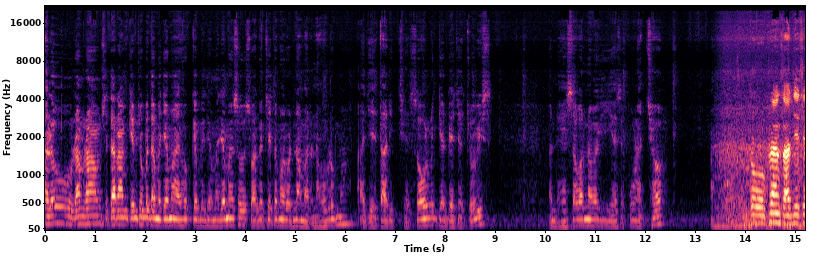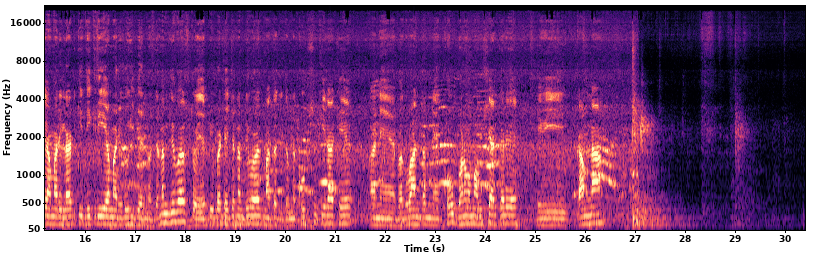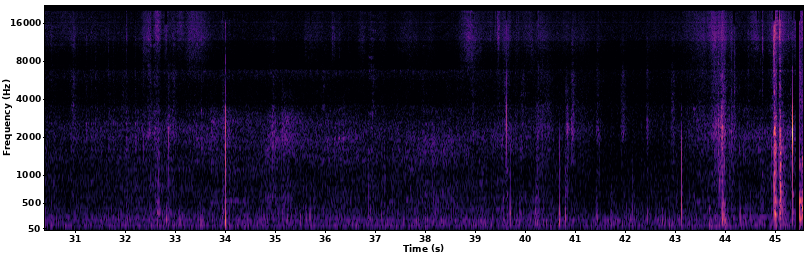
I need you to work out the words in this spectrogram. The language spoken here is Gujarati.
હેલો, રામ રામ, સીતારામ, કેમ છો? બધા મજામાં? આઈ હોપ કે બધા મજામાં છો. સ્વાગત છે તમારું આજના મારા નવા બ્લોગમાં આજે તારીખ છે સોળ અગિયાર બે હજાર ચોવીસ અને સવારના વાગી ગયા છે પૂણે છ. તો ફ્રેન્ડ્સ આજે છે અમારી લાડકી દીકરી, અમારી રૂહીબેનનો જન્મદિવસ. તો હેપી બર્થડે જન્મદિવસ. માતાજી તમને ખૂબ સુખી રાખે અને ભગવાન તમને ખૂબ ભણવામાં હોશિયાર કરે એવી કામના.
